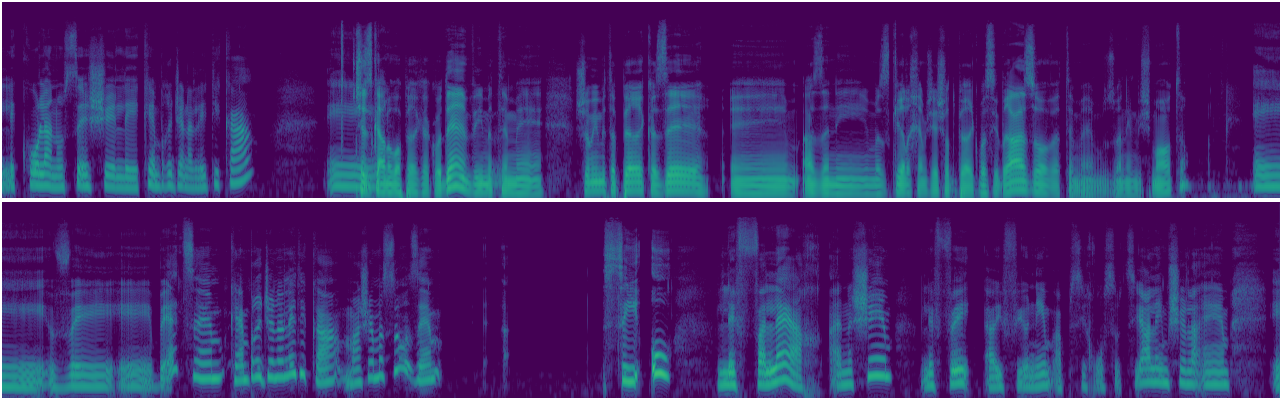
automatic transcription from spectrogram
לכל הנושא של קמברידג' אנליטיקה. שהזכרנו בפרק הקודם, ואם אתם שומעים את הפרק הזה, אז אני מזכיר לכם שיש עוד פרק בסדרה הזו, ואתם מוזמנים לשמוע אותו. ובעצם קמברידג' אנליטיקה, מה שהם עשו זה הם סייעו לפלח אנשים לפי האפיונים הפסיכוסוציאליים שלהם, אה,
